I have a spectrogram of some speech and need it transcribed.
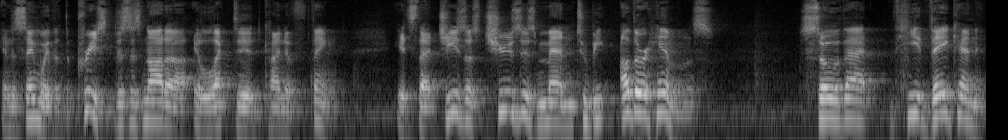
In the same way that the priest, this is not a elected kind of thing. It's that Jesus chooses men to be other hims so that he, they can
